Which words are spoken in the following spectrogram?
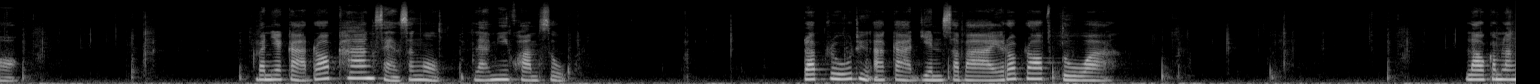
อก บรรยากาศรอบข้างแสนสงบและมีความสุข รับรู้ถึงอากาศเย็นสบายรอบ ๆ ตัว เรากำลัง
